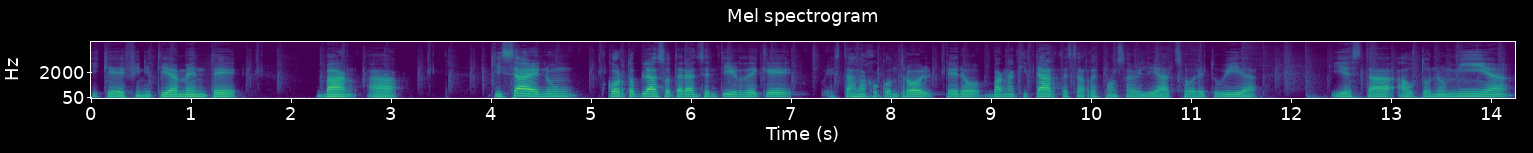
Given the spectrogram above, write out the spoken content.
y que definitivamente van a, quizá en un corto plazo te harán sentir de que estás bajo control, pero van a quitarte esa responsabilidad sobre tu vida y esta autonomía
